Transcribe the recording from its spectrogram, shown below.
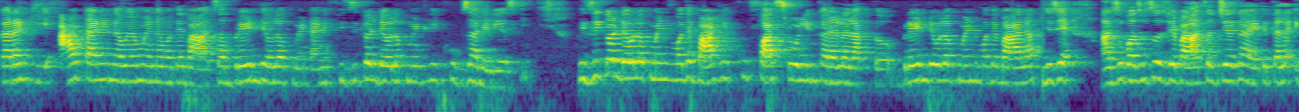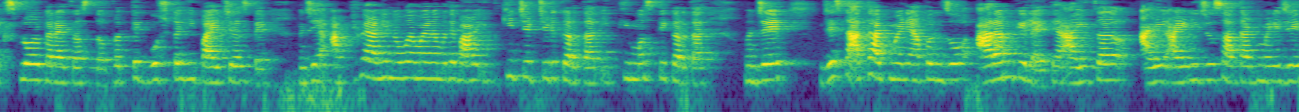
कारण की आठ आणि नवव्या महिन्यामध्ये बाळाचा ब्रेन डेव्हलपमेंट आणि फिजिकल डेव्हलपमेंट ही खूप झालेली असते. फिजिकल डेव्हलपमेंटमध्ये बाळ हे खूप फास्ट रोलिंग करायला लागतं. ब्रेन डेव्हलपमेंटमध्ये बाळाला म्हणजे जे आजूबाजूचं जे बाळाचं जग आहे ते त्याला एक्सप्लोअर करायचं असतं. प्रत्येक गोष्ट ही पाहिजे असते. म्हणजे आठव्या आणि नवव्या महिन्यामध्ये बाळ इतकी चिडचिड करतात इतकी मस्ती करतात. म्हणजे जे सात आठ महिने आपण जो आराम केला आहे त्या आईचा आई आईने जो सात आठ महिने जे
